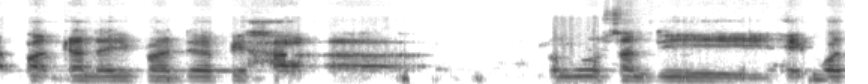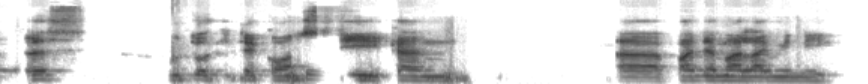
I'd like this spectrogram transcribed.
dapatkan daripada pihak uh, pengurusan di headquarters untuk kita kongsikan uh, pada malam ini.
